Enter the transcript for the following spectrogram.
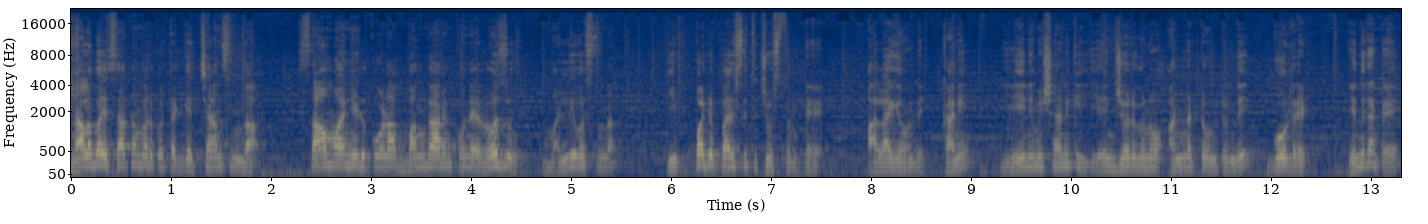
నలభై శాతం వరకు తగ్గే ఛాన్స్ ఉందా? సామాన్యుడు కూడా బంగారం కొనే రోజు మళ్ళీ వస్తుందా? ఇప్పటి పరిస్థితి చూస్తుంటే అలాగే ఉంది. కానీ ఏ నిమిషానికి ఏం జరుగునో అన్నట్టు ఉంటుంది గోల్డ్ రేట్. ఎందుకంటే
